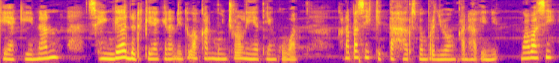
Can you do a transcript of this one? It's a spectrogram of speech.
Keyakinan sehingga dari keyakinan itu akan muncul niat yang kuat. Kenapa sih kita harus memperjuangkan hal ini? Kenapa sih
